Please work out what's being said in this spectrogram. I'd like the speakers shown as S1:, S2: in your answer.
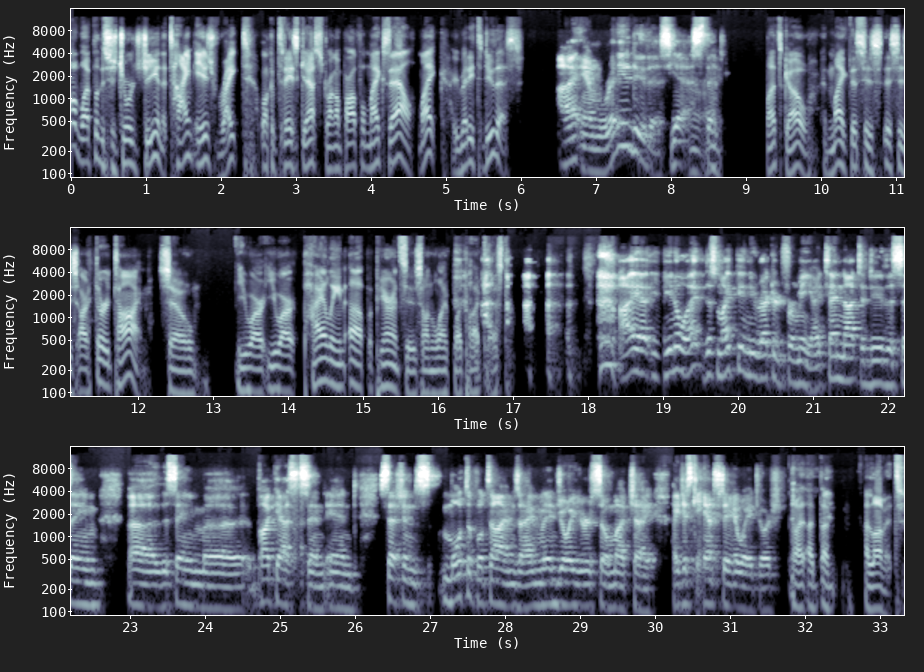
S1: Well, Michael, this is George G, and the time is right. Welcome to today's guest, strong and powerful Mike Zalle. Mike, are you ready to do this?
S2: I am ready to do this. Yes, right. thank you.
S1: Let's go. And Mike, this is this is our third time, so you are you are piling up appearances on the Lifeblood podcast.
S2: I, uh, you know what? This might be a new record for me. I tend not to do the same, uh, the same uh, podcasts and and sessions multiple times. I enjoy yours so much. I I just can't stay away, George.
S1: I I, I love it.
